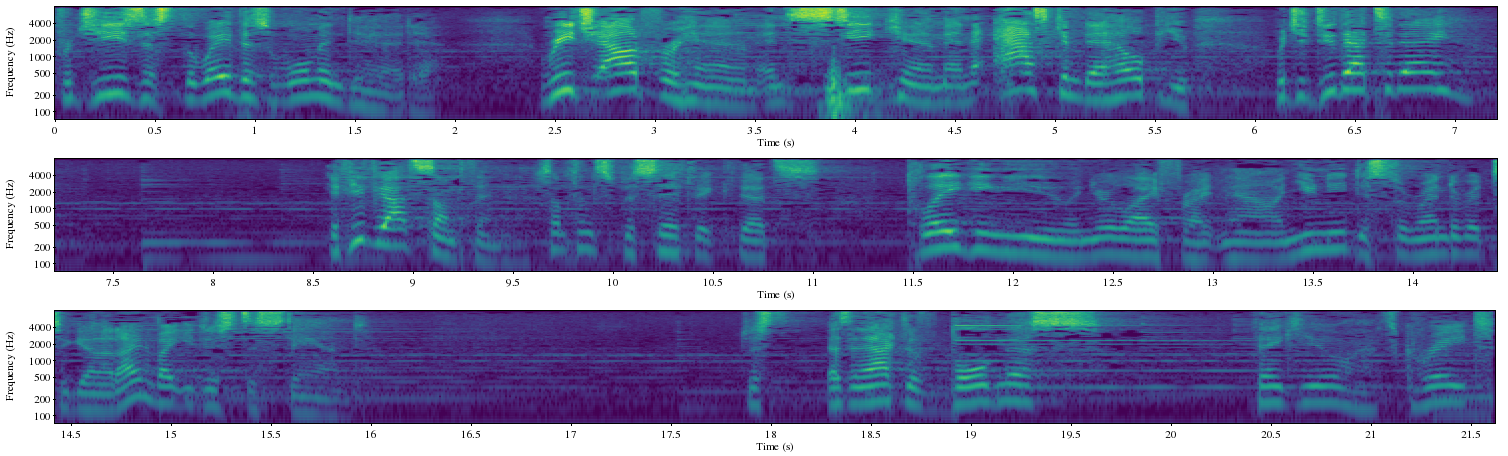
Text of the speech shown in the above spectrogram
for Jesus the way this woman did. Reach out for him and seek him and ask him to help you. Would you do that today? If you've got something, something specific that's plaguing you in your life right now, and you need to surrender it to God, I invite you just to stand. Just as an act of boldness, thank you, that's great.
